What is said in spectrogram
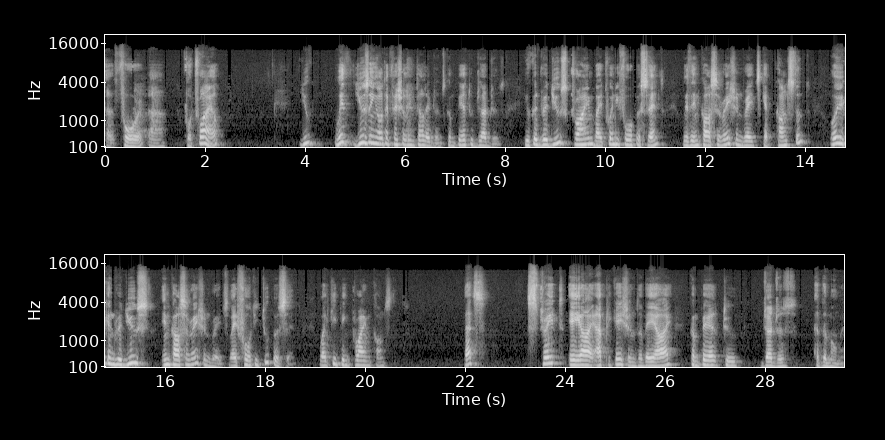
uh, for, uh, for trial, you, with using artificial intelligence compared to judges, you could reduce crime by 24% with incarceration rates kept constant or you can reduce incarceration rates by 42% while keeping crime constant. That's straight AI applications of AI compared to judges at the moment.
